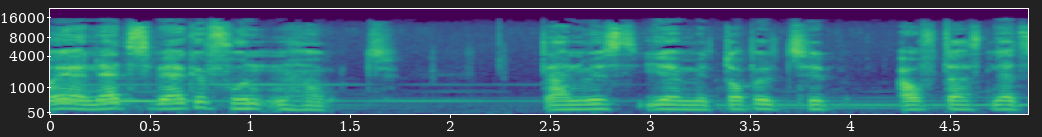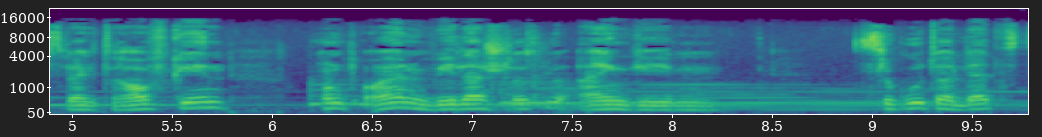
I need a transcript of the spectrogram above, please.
euer Netzwerk gefunden habt. Dann müsst ihr mit Doppeltipp auf das Netzwerk draufgehen und euren WLAN-Schlüssel eingeben. Zu guter Letzt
